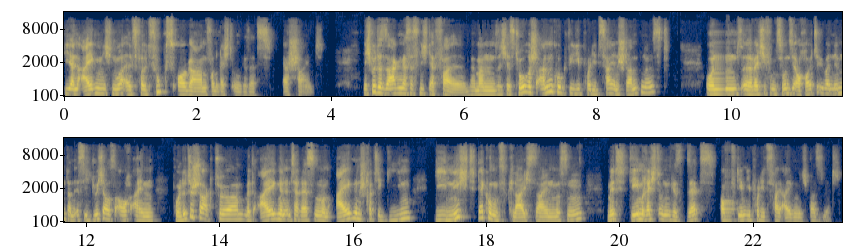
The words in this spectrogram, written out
die dann eigentlich nur als Vollzugsorgan von Recht und Gesetz erscheint. Ich würde sagen, das ist nicht der Fall. Wenn man sich historisch anguckt, wie die Polizei entstanden ist und äh, welche Funktion sie auch heute übernimmt, dann ist sie durchaus auch ein politischer Akteur mit eigenen Interessen und eigenen Strategien, die nicht deckungsgleich sein müssen mit dem Recht und Gesetz, auf dem die Polizei eigentlich basiert.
